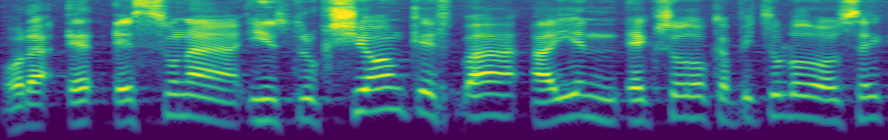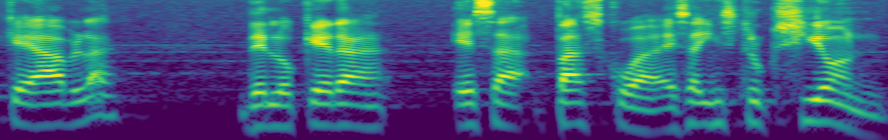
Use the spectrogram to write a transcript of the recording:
Ahora, e, es una instrucción que va ahí en Éxodo capítulo 12 que habla de lo que era esa Pascua, esa instrucción,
